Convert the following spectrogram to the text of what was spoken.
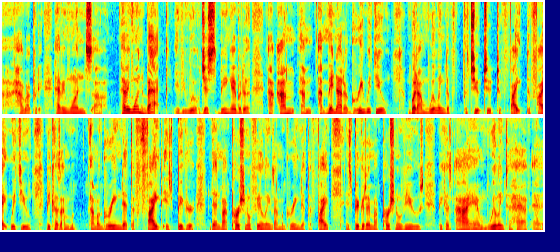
how do I put it? Having one's uh, having one back, if you will, just being able to. I, I'm, I'm, I may not agree with you, but I'm willing to to to to fight the fight with you because I'm I'm agreeing that the fight is bigger than my personal feelings. I'm agreeing that the fight is bigger than my personal views because I am willing to have a,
